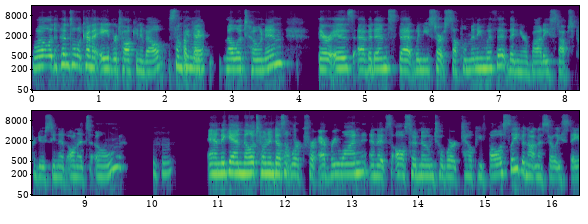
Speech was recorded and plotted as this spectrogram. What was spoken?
Well, it depends on what kind of aid we're talking about. Something okay. like melatonin, there is evidence that when you start supplementing with it, then your body stops producing it on its own. Mm-hmm. And again, melatonin doesn't work for everyone, and it's also known to work to help you fall asleep and not necessarily stay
